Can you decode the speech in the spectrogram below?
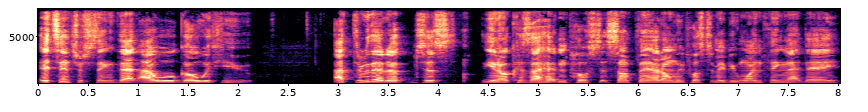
It's interesting that I will go with you. I threw that up just you know because I hadn't posted something. I'd only posted maybe one thing that day.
